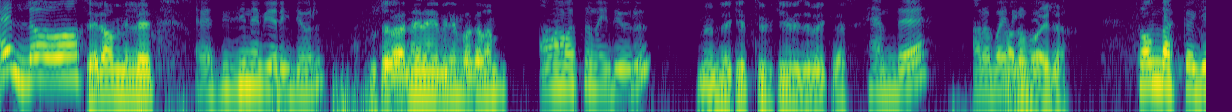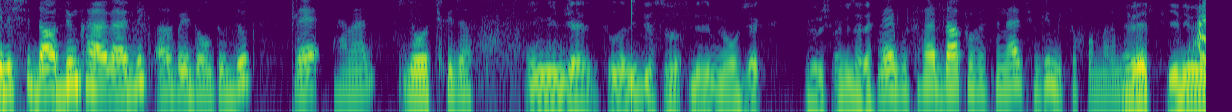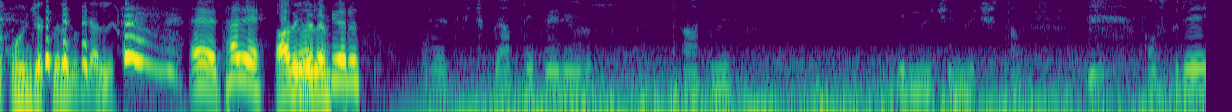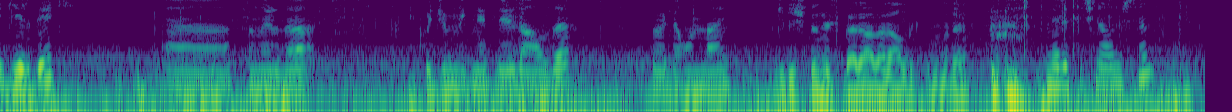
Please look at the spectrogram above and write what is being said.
Hello. Selam millet. Evet biz yine bir yere gidiyoruz. Bu sefer nereye bilin bakalım? Ana vatana gidiyoruz. Memleket Türkiye bizi bekler. Hem de arabayla, Arabayla. gidiyoruz. Son dakika gelişi daha dün karar verdik. Arabayı doldurduk ve hemen yola çıkacağız. En güncel Sıla videosu bizimle olacak. Görüşmek üzere. Ve bu sefer daha profesyonel çünkü mikrofonlarımız var. Evet yeni oyun- oyuncaklarımız geldi. Evet hadi. Hadi yola gidelim. çıkıyoruz. Evet küçük bir update veriyoruz. Saatimiz 23-23 tam. Avusturya'ya girdik. Ee, sınırda Fiko'cum vignetleri de aldı. Böyle online. Gidiş dönüş beraber aldık bunları. Neresi için almışsın?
